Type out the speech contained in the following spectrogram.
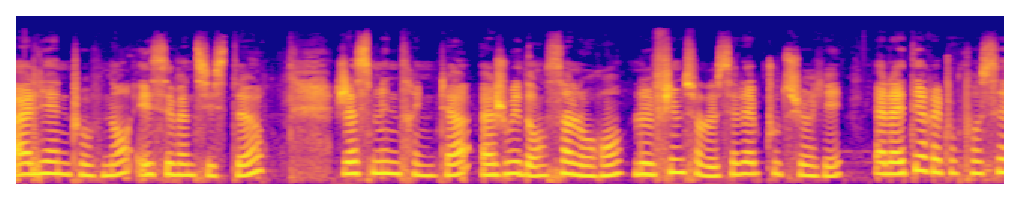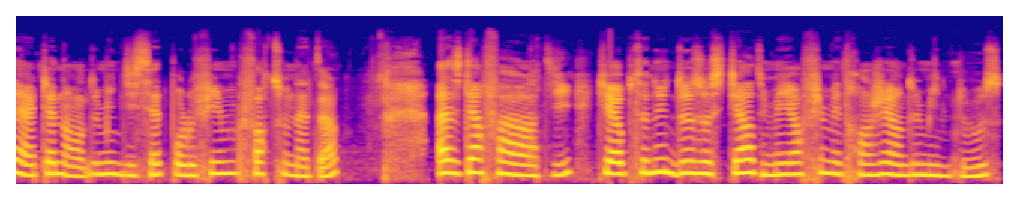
Alien Covenant et Seven Sisters. Jasmine Trinka a joué dans Saint-Laurent, le film sur le célèbre couturier. Elle a été récompensée à Cannes en 2017 pour le film Fortunata. Asghar Farhadi, qui a obtenu deux Oscars du meilleur film étranger en 2012,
